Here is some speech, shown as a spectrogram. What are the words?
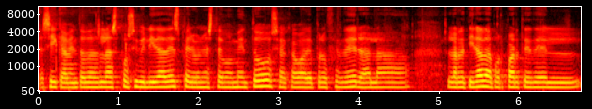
Sí, caben todas las posibilidades, pero en este momento se acaba de proceder a la, retirada por parte de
